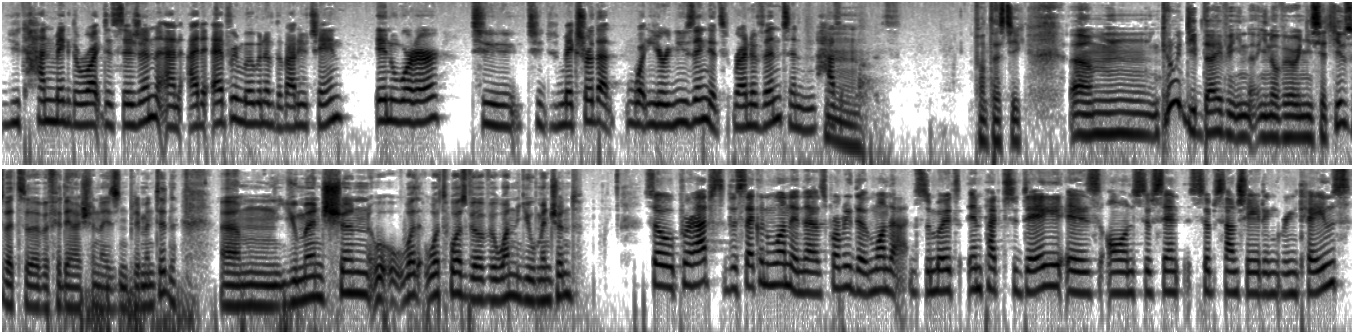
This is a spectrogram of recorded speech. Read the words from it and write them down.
you can make the right decision and at every moment of the value chain in order to, to, to make sure that what you're using is relevant and has mm. a purpose. Fantastic. Um, can we deep dive in, in other initiatives that uh, the federation has implemented? Um, you mentioned what what was the other one you mentioned? So perhaps the second one, and that's probably the one that's the most impact today, is on substan- substantiating green claims.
